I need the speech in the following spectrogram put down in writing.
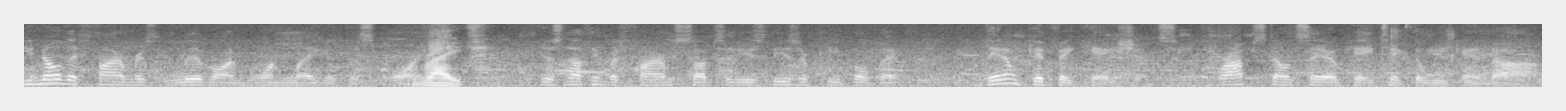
you know that farmers live on one leg at this point. Right. There's nothing but farm subsidies. These are people that they don't get vacations. Crops don't say, okay, take the weekend off.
